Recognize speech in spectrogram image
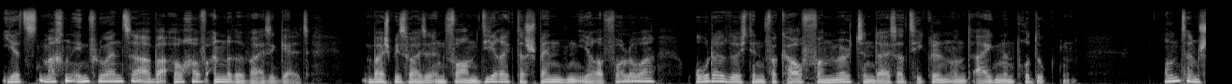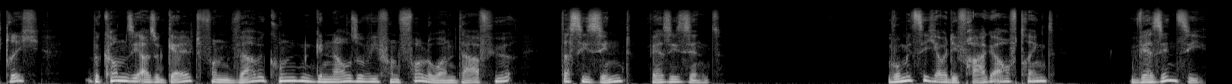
Jetzt machen Influencer aber auch auf andere Weise Geld, beispielsweise in Form direkter Spenden ihrer Follower oder durch den Verkauf von Merchandise-Artikeln und eigenen Produkten. Unterm Strich bekommen sie also Geld von Werbekunden genauso wie von Followern dafür, dass sie sind, wer sie sind. Womit sich aber die Frage aufdrängt, wer sind sie?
